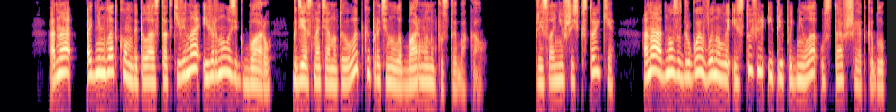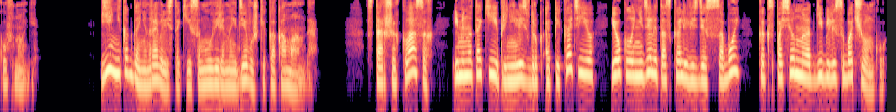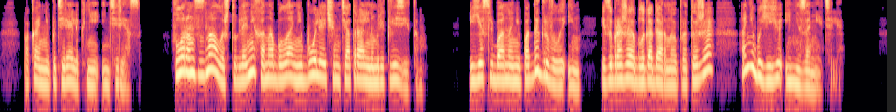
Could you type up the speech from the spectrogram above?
Она одним глотком допила остатки вина и вернулась к бару, где с натянутой улыбкой протянула бармену пустой бокал. Прислонившись к стойке, она одну за другой вынула из туфель и приподняла уставшие от каблуков ноги. Ей никогда не нравились такие самоуверенные девушки, как Аманда. В старших классах именно такие принялись вдруг опекать ее и около недели таскали везде с собой, как спасенную от гибели собачонку, пока не потеряли к ней интерес. Флоренс знала, что для них она была не более чем театральным реквизитом и если бы она не подыгрывала им, изображая благодарную протеже, они бы ее и не заметили.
